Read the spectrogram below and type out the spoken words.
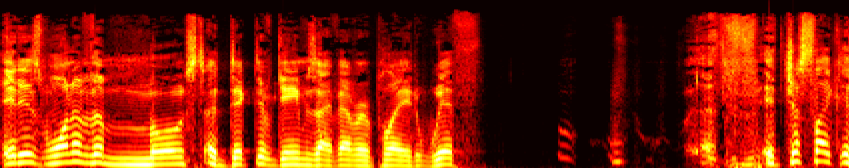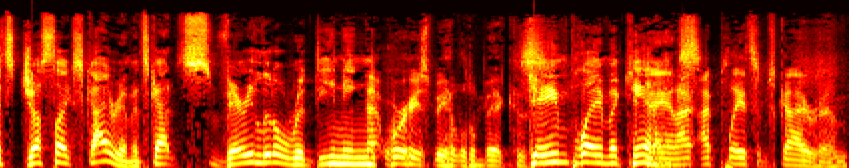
it is one of the most addictive games I've ever played with it just like it's just like Skyrim. It's got very little redeeming that worries me a little bit because gameplay man, mechanics. I, I played some Skyrim.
